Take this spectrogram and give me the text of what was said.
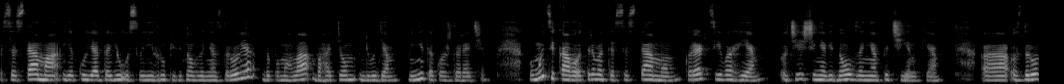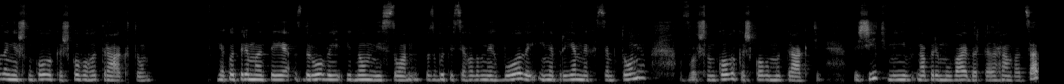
Система, яку я даю у своїй групі відновлення здоров'я, допомогла багатьом людям. Мені також, до речі. Кому цікаво отримати систему корекції ваги, очищення відновлення печінки, е, оздоровлення шлунково-кишкового тракту. Як отримати здоровий відновний сон, позбутися головних болей і неприємних симптомів в шлунково-кишковому тракті. Пишіть мені напряму Viber, Telegram, WhatsApp,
